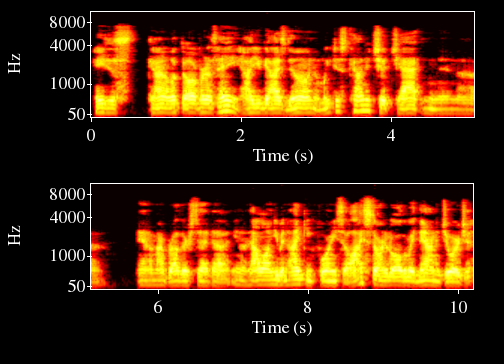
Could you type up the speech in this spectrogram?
he just kind of looked over and says, Hey, how you guys doing? And we just kind of chit chat. And uh, and my brother said, uh, you know, how long you been hiking for? And he said, well, I started all the way down in Georgia.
